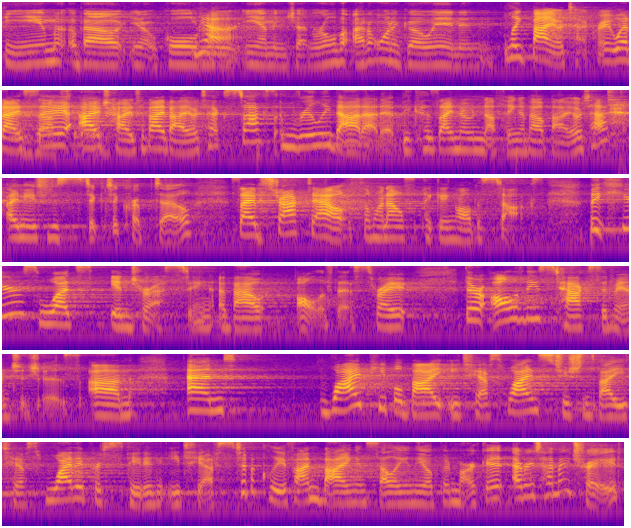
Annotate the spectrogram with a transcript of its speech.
theme about you know gold Yeah. or EM in general, but I don't want to go in and like biotech, right? What I say, Exactly. I try to buy biotech stocks. I'm really bad at it because I know nothing about biotech. I need to just stick to crypto. So I abstract out someone else picking all the stocks. But here's what's interesting about all of this, right? There are all of these tax advantages. Um, and why people buy ETFs, why institutions buy ETFs, why they participate in ETFs. Typically, if I'm buying and selling in the open market, every time I trade,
